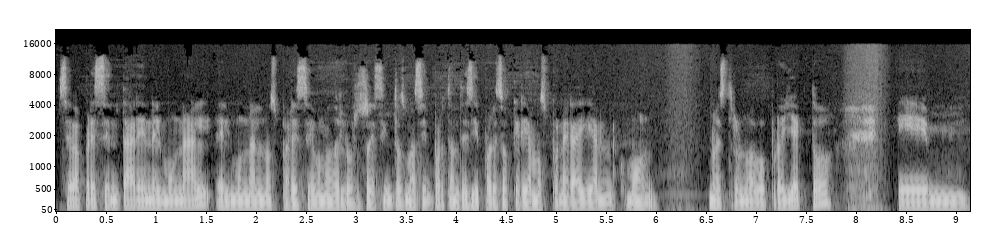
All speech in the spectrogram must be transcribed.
se va a presentar en el Munal. El Munal nos parece uno de los recintos más importantes y por eso queríamos poner ahí como nuestro nuevo proyecto. Em,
